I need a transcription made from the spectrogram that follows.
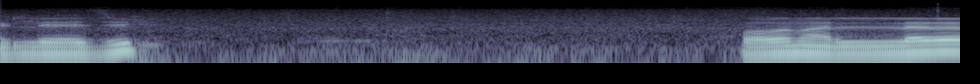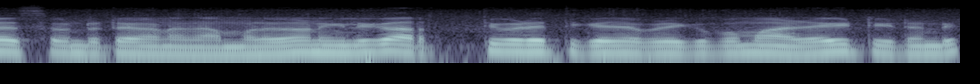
വില്ലേജ് അപ്പോൾ നല്ല രസമുണ്ട് കേട്ടോ നമ്മൾ വേണമെങ്കിൽ കറക്റ്റ് ഇവിടെ എത്തിക്കഴിഞ്ഞപ്പോഴേക്കും ഇപ്പോൾ മഴ കിട്ടിയിട്ടുണ്ട്.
